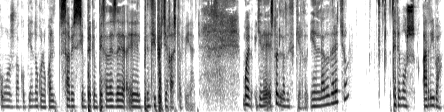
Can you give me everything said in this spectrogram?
cómo los va copiando, con lo cual sabes siempre que empieza desde el principio y llega hasta el final. Bueno, y esto es el lado izquierdo. Y en el lado derecho tenemos arriba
